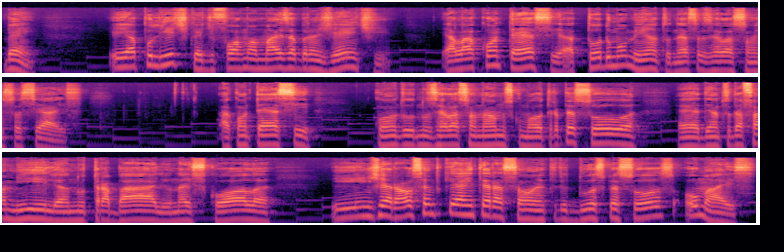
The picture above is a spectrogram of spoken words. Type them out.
Bem, e a política, de forma mais abrangente, ela acontece a todo momento nessas relações sociais acontece quando nos relacionamos com uma outra pessoa, é, dentro da família, no trabalho, na escola e em geral sempre que há interação entre duas pessoas ou mais.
